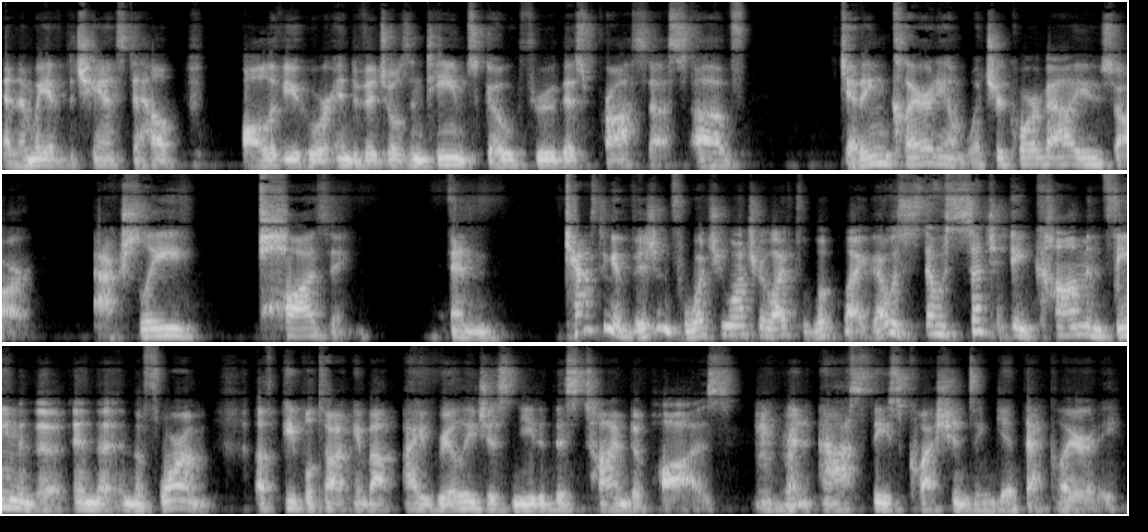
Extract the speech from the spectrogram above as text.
And then we have the chance to help all of you who are individuals and teams go through this process of getting clarity on what your core values are, actually pausing and casting a vision for what you want your life to look like. That was that was such a common theme in the in the in the forum of people talking about I really just needed this time to pause mm-hmm. and ask these questions and get that clarity.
